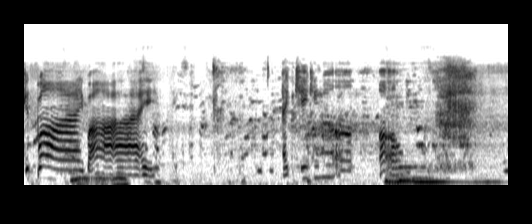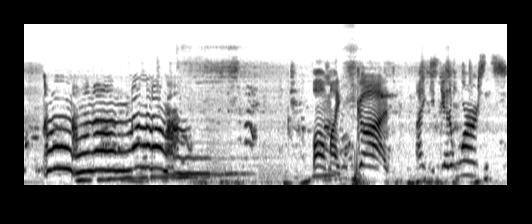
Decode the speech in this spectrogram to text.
Goodbye, bye. I'm kicking you up. Uh oh. Oh my god! I keep getting worse.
